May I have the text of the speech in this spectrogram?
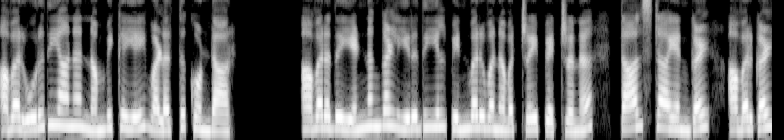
அவர் உறுதியான நம்பிக்கையை வளர்த்து கொண்டார். அவரது எண்ணங்கள் இறுதியில் பின்வருவனவற்றை பெற்றன. டால்ஸ்டாயன்கள் அவர்கள்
